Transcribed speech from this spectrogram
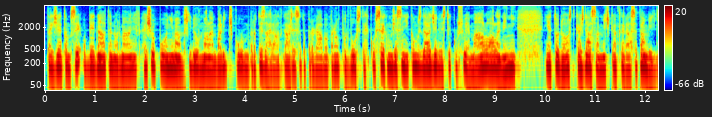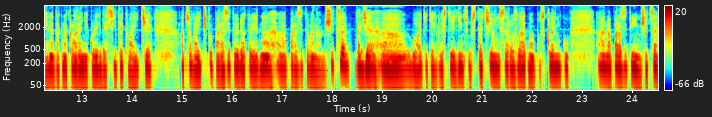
takže tam si objednáte normálně v e-shopu, oni vám přijdou v malém balíčku, pro ty zahrádkáře se to prodává opravdu po dvou z těch kusech, může se někomu zdát, že 200 kusů je málo, ale není, je to dost, každá samička, která se tam vylíhne, tak naklade několik desítek vajíček. A co vajíčko parazitoida, to jedna eh, parazitovaná mšice, takže bohatě těch 200 jedinců stačí, oni se rozlétají rozlétnou po skleníku, na parazitují mšice,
